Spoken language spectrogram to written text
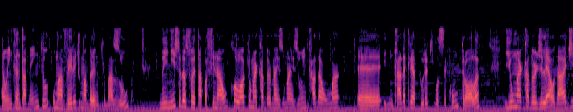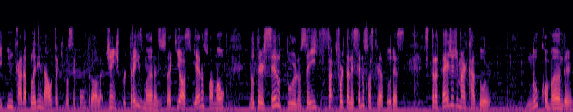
É um encantamento, uma verde, uma branca e uma azul no início da sua etapa final, coloque o um marcador mais um mais um em cada uma, é, em cada criatura que você controla, e um marcador de lealdade em cada planinauta que você controla. Gente, por três manas, isso daqui, ó, se vier na sua mão no terceiro turno, você ir fortalecendo suas criaturas, estratégia de marcador no Commander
